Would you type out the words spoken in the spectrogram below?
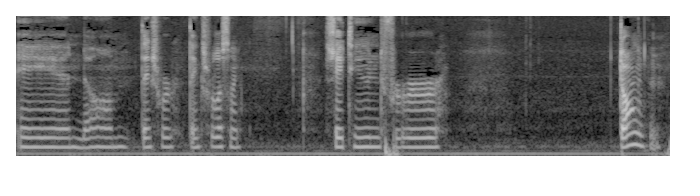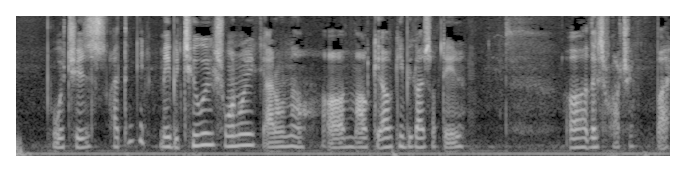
and um, thanks for thanks for listening. Stay tuned for Darlington which is I think maybe two weeks, one week. I don't know. Um, I'll I'll keep you guys updated. Uh, thanks for watching. Bye.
